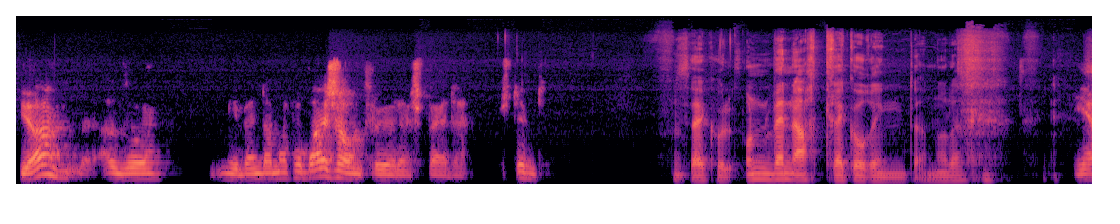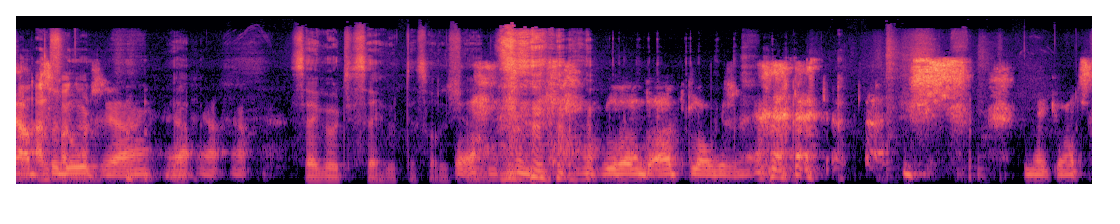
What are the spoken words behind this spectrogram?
Ja, also wir werden da mal vorbeischauen, früher oder später. Bestimmt. Sehr cool. Und wenn auch Greco-Ring dann, oder? Ja, Von absolut. Ja, ja, ja. ja. Sehr gut, sehr gut, das soll ich ja. Wieder in der App, glaube ich. Ne? nee, Quatsch.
